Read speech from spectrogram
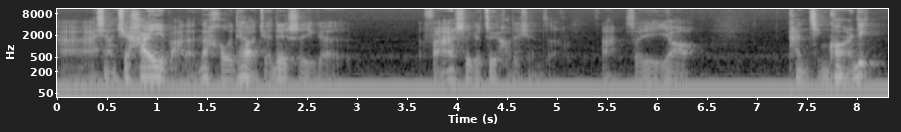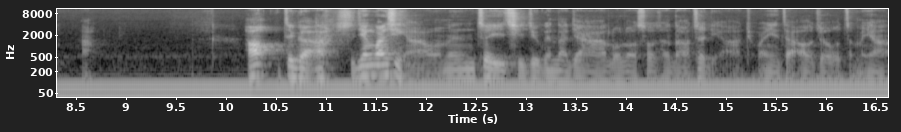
啊，想去嗨一把的，那猴跳绝对是一个，反而是一个最好的选择啊！所以要看情况而定啊。好，这个啊，时间关系啊，我们这一期就跟大家啰啰嗦嗦到这里啊，就关于在澳洲怎么样。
